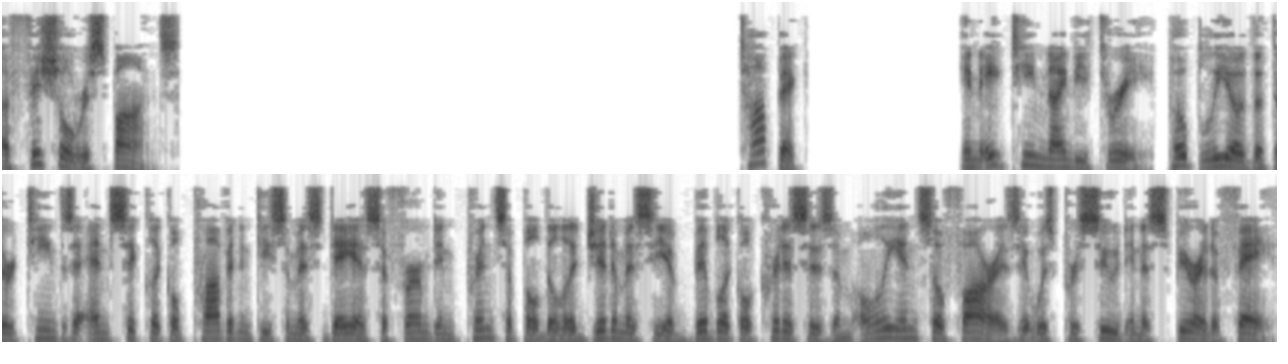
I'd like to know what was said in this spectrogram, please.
Official response In 1893, Pope Leo XIII's encyclical Providentissimus Deus affirmed in principle the legitimacy of biblical criticism only insofar as it was pursued in a spirit of faith.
